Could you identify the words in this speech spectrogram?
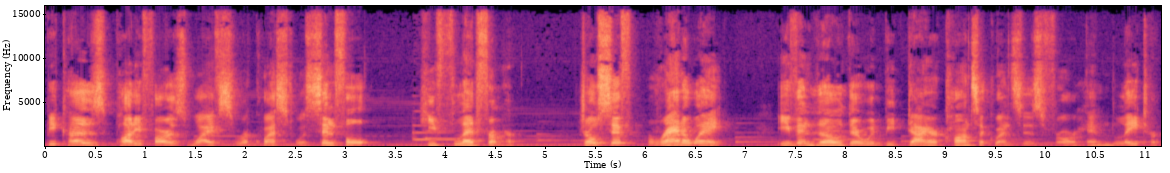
because Potiphar's wife's request was sinful, he fled from her. Joseph ran away, even though there would be dire consequences for him later.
